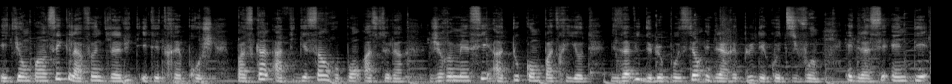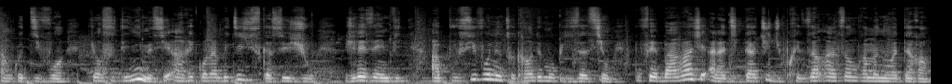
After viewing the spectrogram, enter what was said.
et qui ont pensé que la fin de la lutte était très proche, Pascal Afiguessan répond à cela. Je remercie à tous compatriotes vis-à-vis de l'opposition et de la République de Côte d'Ivoire et de la CNT en Côte d'Ivoire qui ont soutenu M. Henri Konabedi jusqu'à ce jour. Je les invite à poursuivre notre grande mobilisation pour faire barrage à la dictature du président Alexandre Manouattara.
